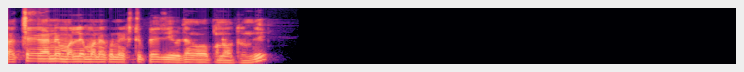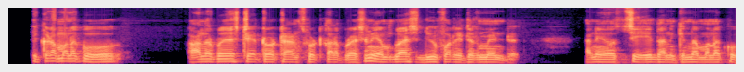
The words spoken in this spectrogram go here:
టచ్ చేయగానే మళ్ళీ మనకు నెక్స్ట్ పేజ్ ఈ విధంగా ఓపెన్ అవుతుంది. ఇక్కడ మనకు Andhra Pradesh state road transport corporation employees due for retirement అని వచ్చి దాని కింద మనకు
